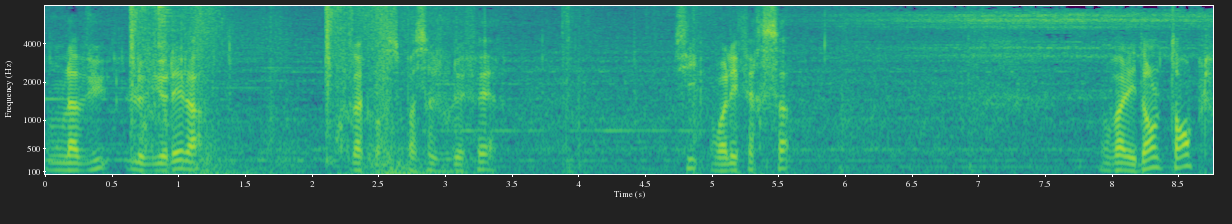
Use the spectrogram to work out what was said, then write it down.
On l'a vu, le violet là. D'accord, c'est pas ça que je voulais faire. Si, on va aller faire ça. On va aller dans le temple.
